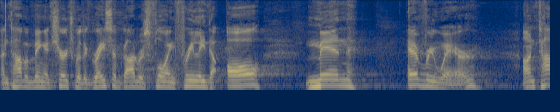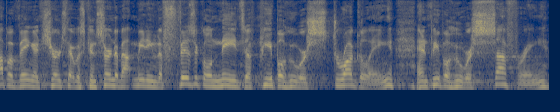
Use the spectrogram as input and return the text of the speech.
on top of being a church where the grace of God was flowing freely to all men everywhere, on top of being a church that was concerned about meeting the physical needs of people who were struggling and people who were suffering,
